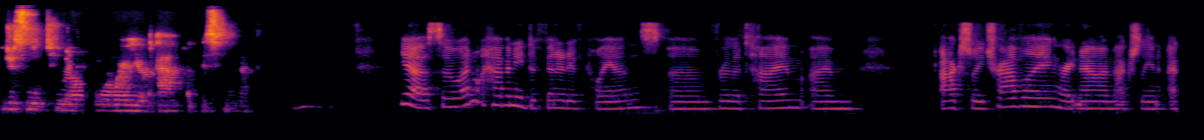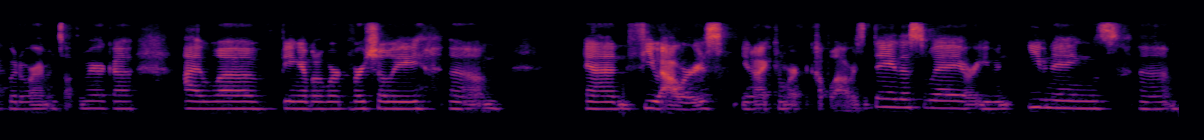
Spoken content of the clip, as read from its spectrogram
You just need to know where you're at at this moment. Yeah, so I don't have any definitive plans um, for the time. I'm actually traveling right now. I'm actually in Ecuador. I'm in South America. I love being able to work virtually um, and few hours. You know, I can work a couple hours a day this way, or even evenings. Um,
